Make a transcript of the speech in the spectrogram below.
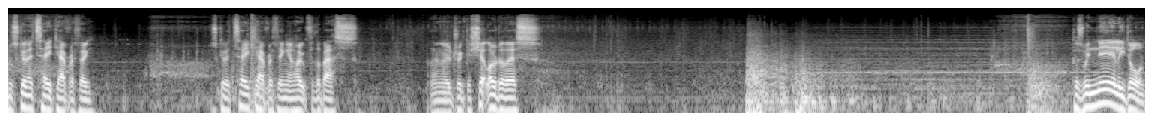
just going to take everything. I'm Just going to take everything and hope for the best. And I'm going to drink a shitload of this. Because we're nearly done.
